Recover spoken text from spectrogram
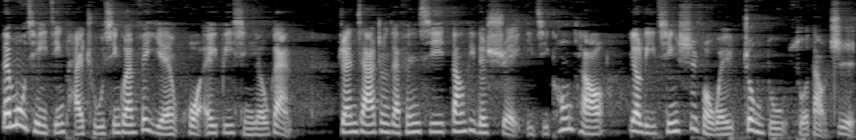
但目前已经排除新冠肺炎或 A B 型流感。专家正在分析当地的水以及空调，要厘清是否为中毒所导致。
